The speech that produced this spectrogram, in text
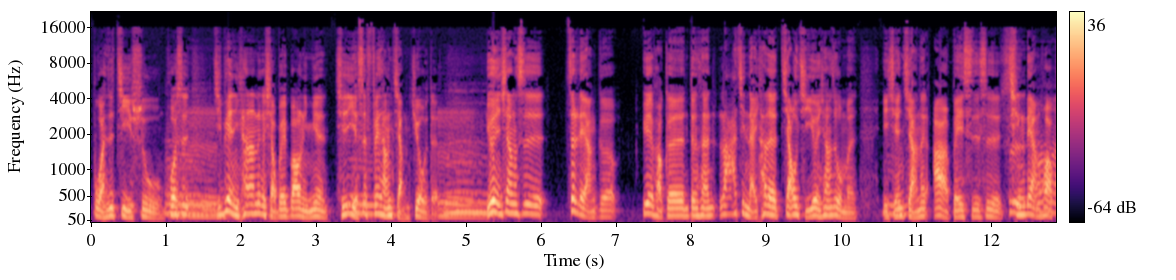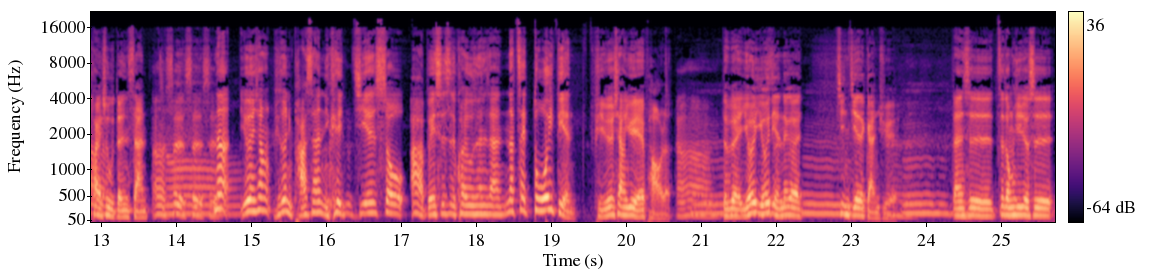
不管是技术，或是即便你看到那个小背包里面，其实也是非常讲究的，有点像是这两个。越野跑跟登山拉进来，它的交集有点像是我们以前讲那个阿尔卑斯是轻量化快速登山，嗯，是是是。那有点像，比如说你爬山，你可以接受阿尔卑斯是快速登山，那再多一点，比如像越野跑了，嗯。对不对？有有一点那个进阶的感觉。嗯。但是这东西就是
